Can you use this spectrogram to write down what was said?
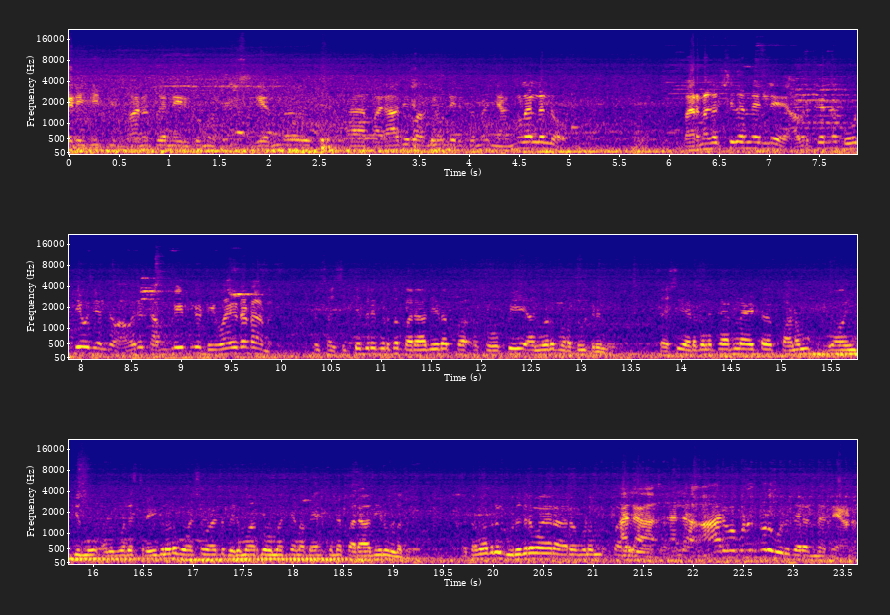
എ ഡി ജി പി സ്ഥാനത്ത് തന്നെ ഇരിക്കുന്നു. എന്ന് പരാതി പറഞ്ഞുകൊണ്ടിരിക്കുന്നത് ഞങ്ങളല്ലല്ലോ. ഭരണകക്ഷി തന്നെയല്ലേ. അവർക്ക് തന്നെ ബോധ്യമില്ലല്ലോ. അവർ കംപ്ലീറ്റ്ലി ഡിവൈഡഡ് ആണ്. ശശിക്കെതിരെ കൊടുത്ത പരാതിയുടെ കോപ്പി അൻവർ പുറത്തുവിട്ടിരുന്നു ശശി ഇടനിലക്കാരനായിട്ട് പണം വാങ്ങിക്കുന്നു. അതുപോലെ സ്ത്രീകളോട് മോശമായിട്ട് പെരുമാറുന്നു എന്നൊക്കെയാണ് അദ്ദേഹത്തിന്റെ പരാതിയിലുള്ളത്. എത്രമാത്രം ഗുരുതരമായ ആരോപണം അല്ല അല്ല ആരോപണങ്ങൾ ഗുരുതരം തന്നെയാണ്.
